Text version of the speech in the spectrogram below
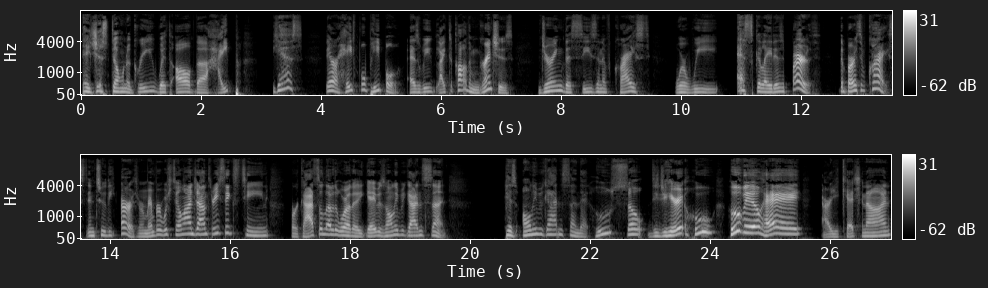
They just don't agree with all the hype. Yes, there are hateful people, as we like to call them, Grinches, during the season of Christ, where we escalate his birth, the birth of Christ into the earth. Remember, we're still on John 3:16. For God so loved the world that he gave his only begotten son. His only begotten son that whoso did you hear it? Who Whoville, hey, are you catching on?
